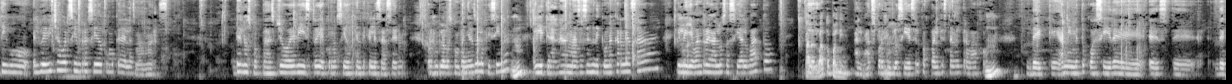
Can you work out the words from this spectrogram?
digo, el baby shower siempre ha sido como que de las mamás. De los papás yo he visto y he conocido gente que les hacen, por ejemplo, los compañeros de la oficina y literal nada más hacen de que una carne asada y le llevan regalos así al vato. ¿Para el vato o para el niño? Al vato, por ejemplo, si es el papá el que está en el trabajo, de que a mí me tocó así de, este, de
